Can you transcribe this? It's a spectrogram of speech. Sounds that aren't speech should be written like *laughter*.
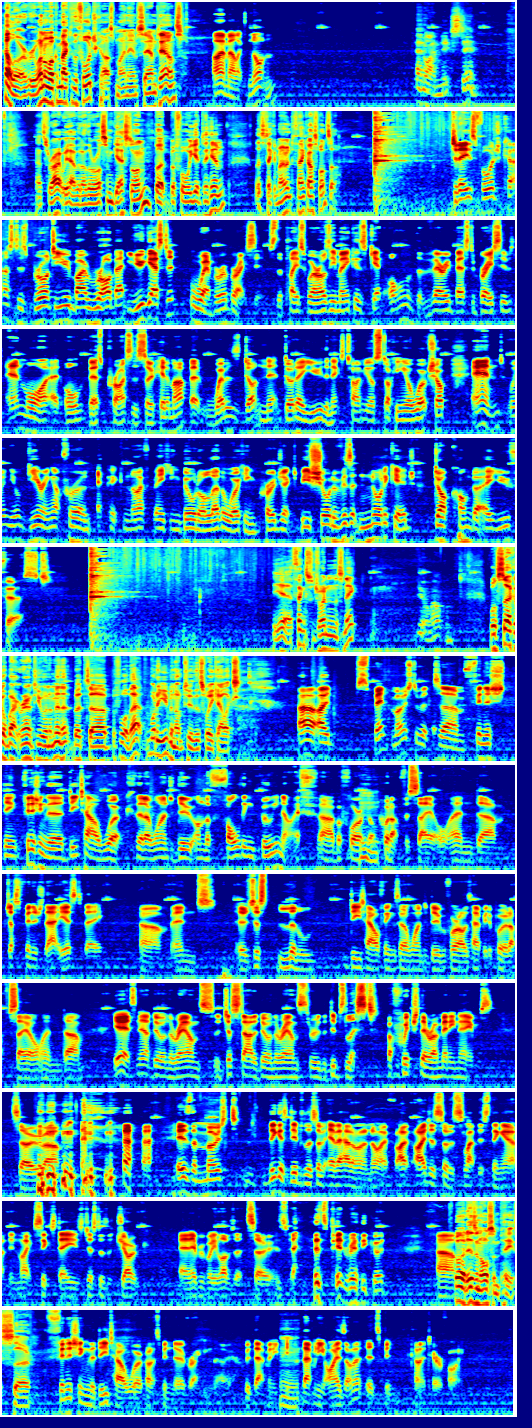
Hello, everyone, and welcome back to the Forgecast. My name's Sam Towns. I'm Alex Norton. And I'm Nick Stent. That's right, we have another awesome guest on, but before we get to him, let's take a moment to thank our sponsor. Today's Forgecast is brought to you by Rob at, you guessed it, Weber Abrasives, the place where Aussie makers get all of the very best abrasives and more at all the best prices. So hit them up at webers.net.au the next time you're stocking your workshop and when you're gearing up for an epic knife making build or leatherworking project, be sure to visit nordicedge.com.au first. Yeah, thanks for joining us, Nick. You're welcome. We'll circle back around to you in a minute, but uh, before that, what have you been up to this week, Alex? Uh, I spent most of it um, finished the, finishing the detail work that I wanted to do on the folding Bowie knife uh, before it Mm. got put up for sale, and um, just finished that yesterday. Um, and it was just little detail things that I wanted to do before I was happy to put it up for sale, and um, yeah, it's now doing the rounds. It just started doing the rounds through the dibs list, of which there are many names. So um, *laughs* *laughs* it is the most biggest dibs list I've ever had on a knife. I, I just sort of slapped this thing out in like six days just as a joke, and everybody loves it. So it's *laughs* it's been really good. Um, well, it is an awesome piece, so finishing the detail work on it's been nerve wracking though. With that many people, Mm. that many eyes on it, it's been kind of terrifying.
